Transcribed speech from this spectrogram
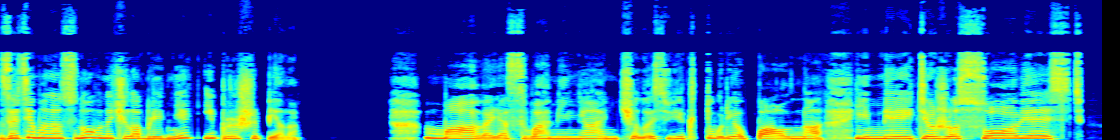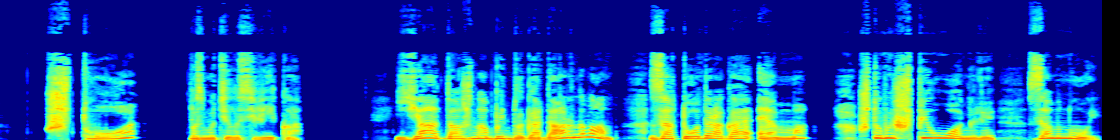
Затем она снова начала бледнеть и прошипела. «Мало я с вами нянчилась, Виктория Павловна, имейте же совесть!» «Что?» — возмутилась Вика. Я должна быть благодарна вам за то, дорогая Эмма, что вы шпионили за мной,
